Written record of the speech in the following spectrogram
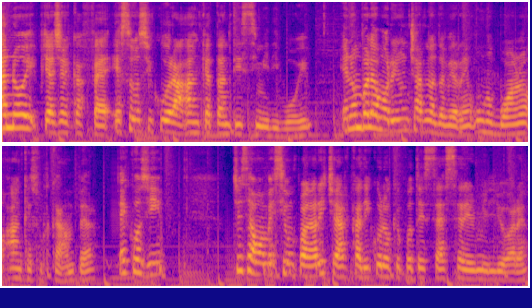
A noi piace il caffè e sono sicura anche a tantissimi di voi e non volevamo rinunciarne ad averne uno buono anche sul camper. E così ci siamo messi un po' alla ricerca di quello che potesse essere il migliore.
